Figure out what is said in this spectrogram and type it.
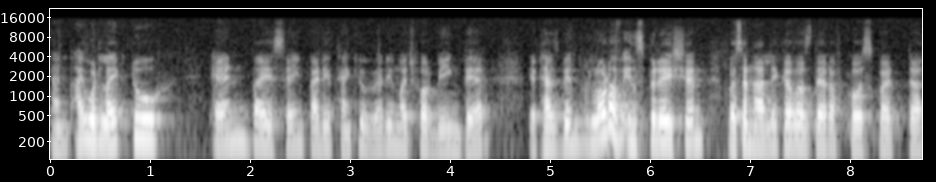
And I would like to end by saying, Paddy, thank you very much for being there. It has been a lot of inspiration. Professor Narlikar was there, of course, but uh,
